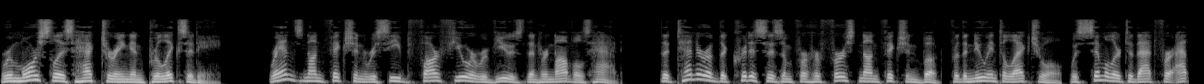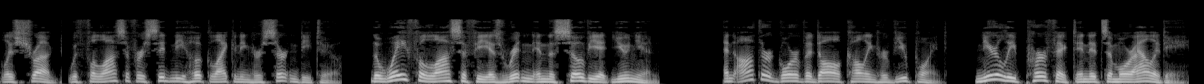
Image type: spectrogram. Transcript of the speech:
"...remorseless hectoring and prolixity." Rand's nonfiction received far fewer reviews than her novels had. The tenor of the criticism for her first nonfiction book, For the New Intellectual, was similar to that for Atlas Shrugged, with philosopher Sidney Hook likening her certainty to the way philosophy is written in the Soviet Union, and author Gore Vidal calling her viewpoint, nearly perfect in its immorality.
